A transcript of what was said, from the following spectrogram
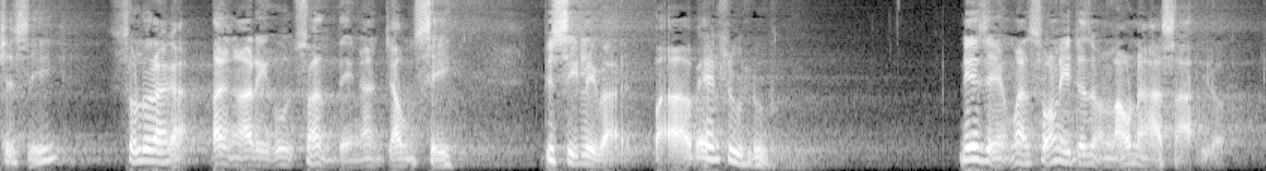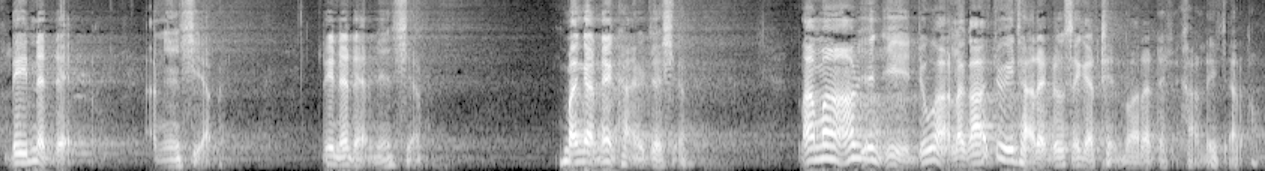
ဖြစ်စီဆိုလိုတာကတန်ဃာတွေကိုစွန့်သင်္ကန်းကြောင်းစီပစ္စည်းလေးပါတယ်ပါပဲလှလှနေ့စဉ်မှာဆွန်လေးတစ်စုံလောင်းတာအစားပြီးတော့လေးနဲ့တဲ့အမြင်ရှိရမယ်လေးနဲ့တဲ့အမြင်ရှိရမယ်မှန်ကန်တဲ့ခံယူချက်ရှိ။တမန်အပြင်ကြီးတို့ကအလကားကြွေးထားတဲ့တို့စိတ်ကထင်သွားတဲ့ခါလေးကြတော့နော်။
